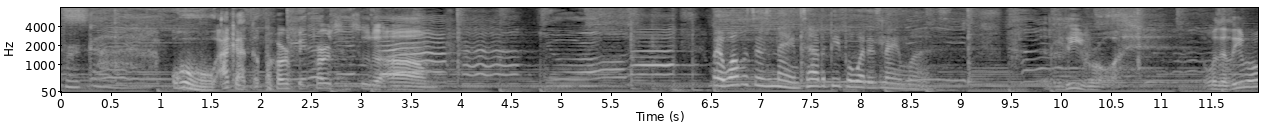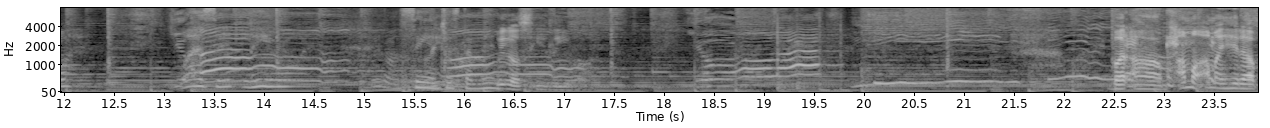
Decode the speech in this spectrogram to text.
forgot. Ooh, I got the perfect person to the um. Wait, what was his name? Tell the people what his name was. Leroy. Was it Leroy? Was it Leroy? We're gonna see in just a minute. We're gonna see Leroy. But um, I'm gonna hit up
